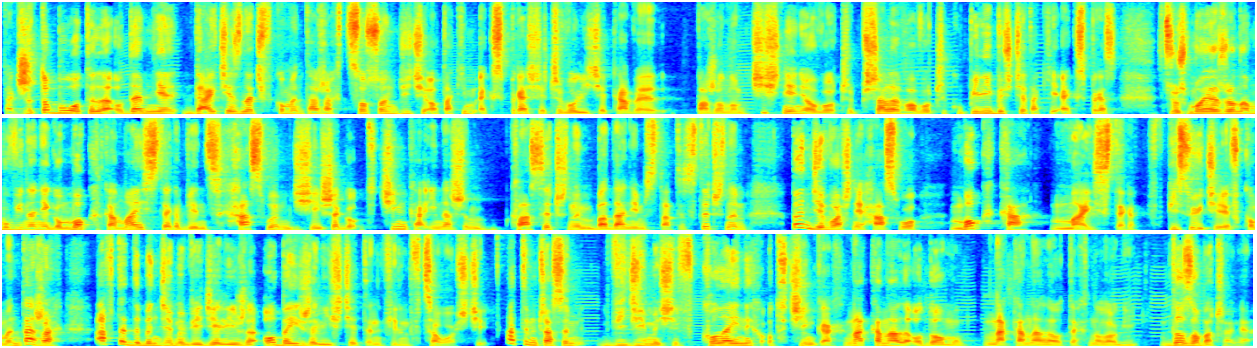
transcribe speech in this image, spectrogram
Także to było tyle ode mnie. Dajcie znać w komentarzach, co sądzicie o takim ekspresie. Czy wolicie kawę parzoną ciśnieniowo, czy przelewowo, czy kupilibyście taki ekspres? Cóż, moja żona mówi na niego Mokka Meister, więc hasłem dzisiejszego odcinka i naszym klasycznym badaniem statystycznym będzie właśnie hasło Mokka Meister. Wpisujcie je w komentarzach, a wtedy będziemy wiedzieli, że obejrzeliście ten film w całości. A tymczasem widzimy się w kolejnych odcinkach na kanale o domu, na kanale o technologii. Do zobaczenia.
